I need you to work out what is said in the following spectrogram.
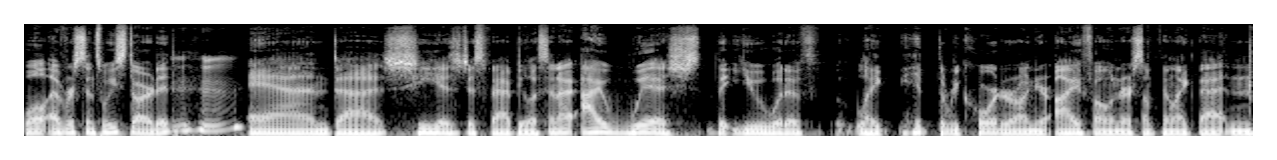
well ever since we started Mm-hmm. and uh, she is just fabulous and I, I wish that you would have like hit the recorder on your iphone or something like that and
